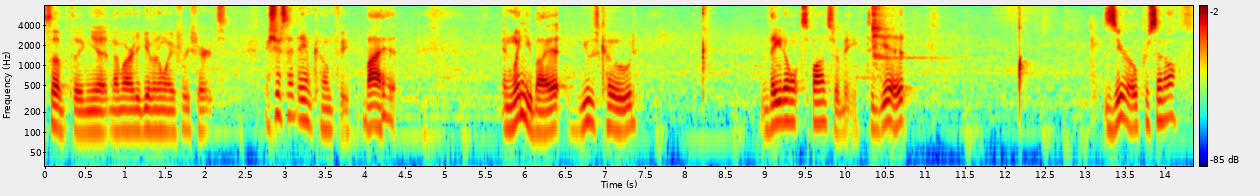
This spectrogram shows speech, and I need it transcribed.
sub thing yet, and I'm already giving away free shirts. It's just that damn comfy. Buy it. And when you buy it, use code. They don't sponsor me to get 0% off.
